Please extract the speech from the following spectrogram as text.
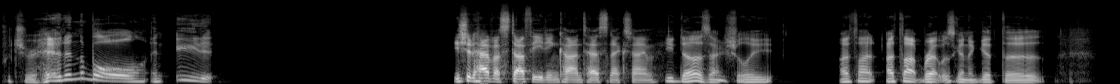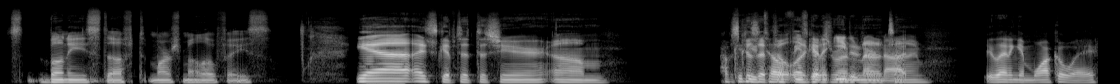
Put your head in the bowl and eat it. You should have a stuff eating contest next time. He does actually. I thought I thought Brett was gonna get the bunny stuffed marshmallow face. yeah, I skipped it this year. Um, How because you I felt if he's like I going was to eat it running or out of not? time. You're letting him walk away.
